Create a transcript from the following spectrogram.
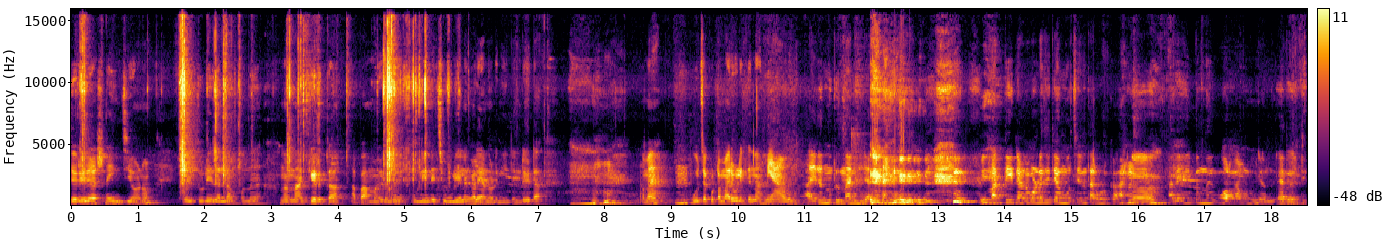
ചെറിയൊരു കഷ്ണം ഇഞ്ചി വേണം. വെളുത്തുള്ളി ഇതെല്ലാം ഒന്ന് നന്നാക്കി എടുക്കുക അപ്പോൾ അമ്മ ഇടുന്ന് ഉള്ളിന്റെ ചൂളിയെല്ലാം കളയാൻ തുടങ്ങിയിട്ടുണ്ട് കേട്ടാ. അമ്മേ പൂച്ചക്കുട്ടന്മാർ വിളിക്കുന്ന? മ്യാവും. അതിലൊന്നും തിന്നാനില്ല. മത്തി രണ്ടു കൊണ്ടുവച്ചിട്ട് ആ മുറിച്ചിന് തറ കൊടുക്കാം. അല്ലെങ്കിൽ ഇപ്പൊ ഒന്ന് ഉറങ്ങാൻ ഒന്ന് കരഞ്ഞിട്ട്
